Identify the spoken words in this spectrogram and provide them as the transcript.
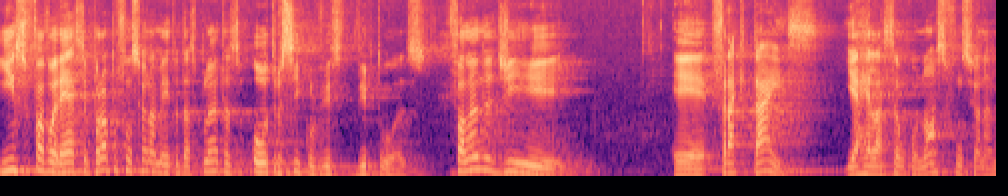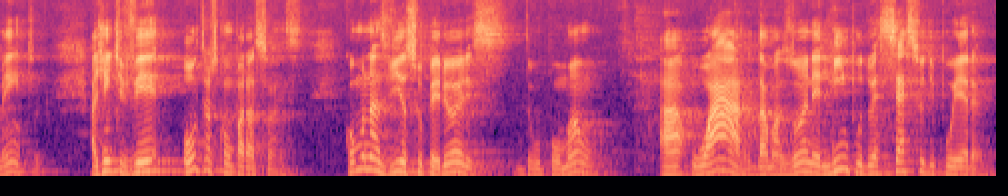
E isso favorece o próprio funcionamento das plantas, outro ciclo virtuoso. Falando de é, fractais e a relação com o nosso funcionamento, a gente vê outras comparações. Como nas vias superiores do pulmão, a, o ar da Amazônia é limpo do excesso de poeira.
